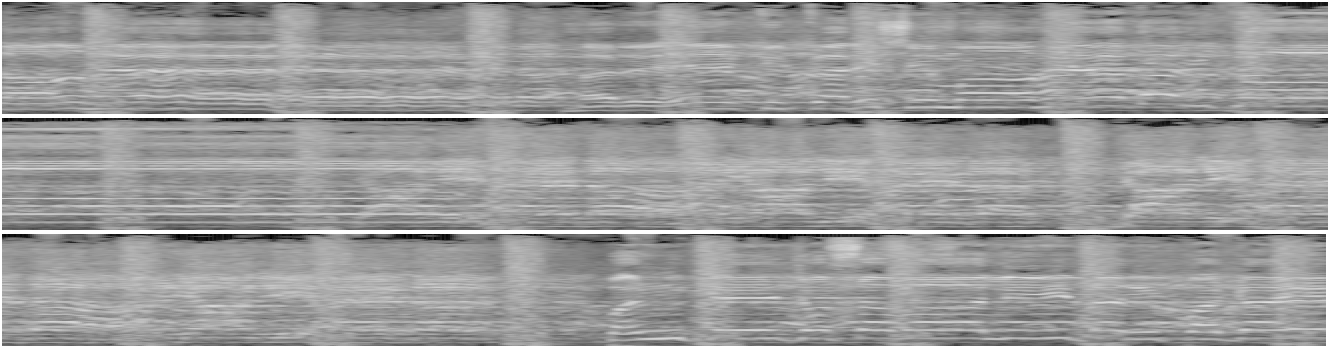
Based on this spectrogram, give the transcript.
لگتا ہے۔ ہر ایک کرشمہ ہے در کا بن کے جو سوالی در پگئے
